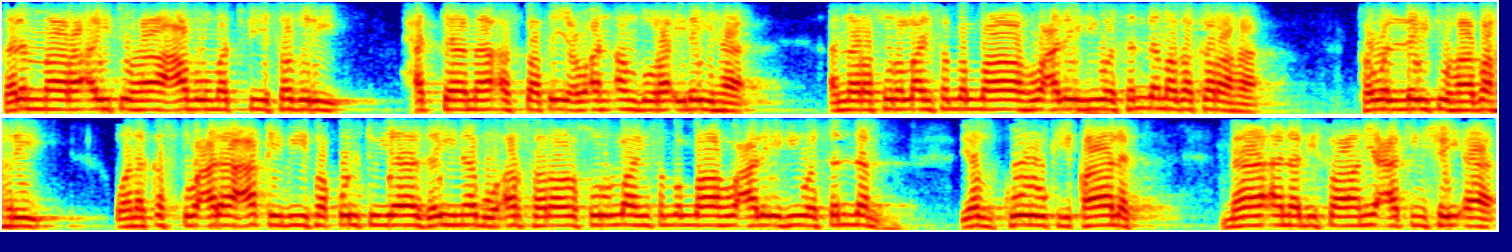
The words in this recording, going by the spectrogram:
فلما رأيتها عظمت في صدري حتى ما أستطيع أن أنظر إليها. أن رسول الله صلى الله عليه وسلم ذكرها فوليتها ظهري ونكست على عقبي فقلت يا زينب أرسل رسول الله صلى الله عليه وسلم يذكرك؟ قالت ما أنا بصانعة شيئا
